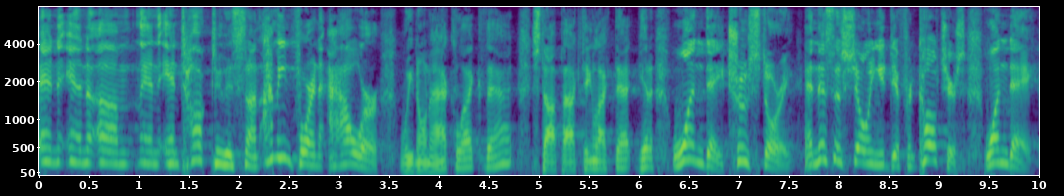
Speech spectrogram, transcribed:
and, and, um, and, and talk to his son. I mean, for an hour. We don't act like that. Stop acting like that. Get it. One day, true story. And this is showing you different cultures. One day,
